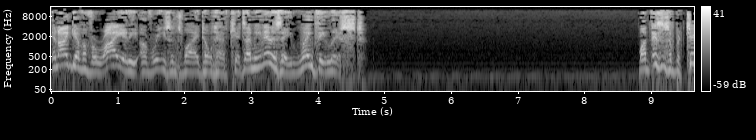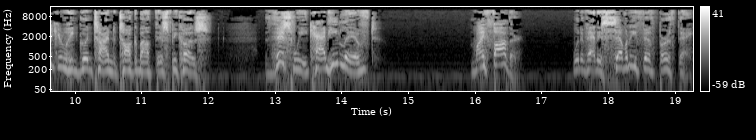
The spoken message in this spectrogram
And I give a variety of reasons why I don't have kids. I mean, it is a lengthy list. But this is a particularly good time to talk about this because this week, had he lived, my father would have had his 75th birthday.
